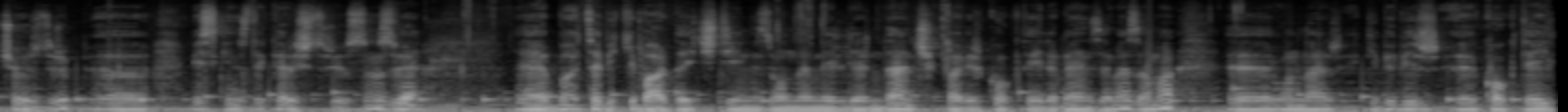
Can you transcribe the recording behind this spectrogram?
e, çözdürüp e, viskinizde karıştırıyorsunuz ve e, ba- tabii ki barda içtiğiniz onların ellerinden çıkma bir kokteyle benzemez ama e, onlar gibi bir e, kokteyl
